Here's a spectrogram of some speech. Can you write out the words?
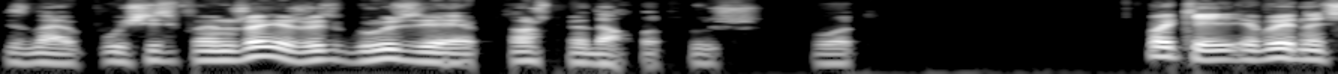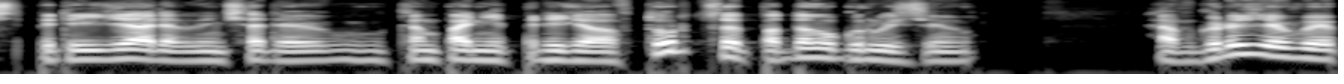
не знаю, получить ВНЖ и жить в Грузии, потому что у меня доход выше. Вот. Окей, и вы, значит, переезжали, вначале компания переезжала в Турцию, потом в Грузию. А в Грузию вы,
